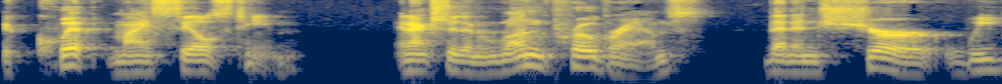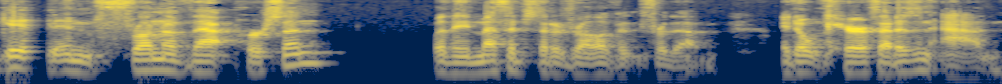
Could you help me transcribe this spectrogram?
equip my sales team and actually then run programs that ensure we get in front of that person with a message that is relevant for them? I don't care if that is an ad.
